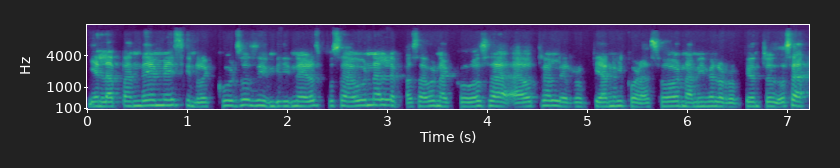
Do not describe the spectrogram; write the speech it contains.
Y en la pandemia, sin recursos, sin dineros, pues a una le pasaba una cosa, a otra le rompían el corazón, a mí me lo rompió. Entonces, o sea,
